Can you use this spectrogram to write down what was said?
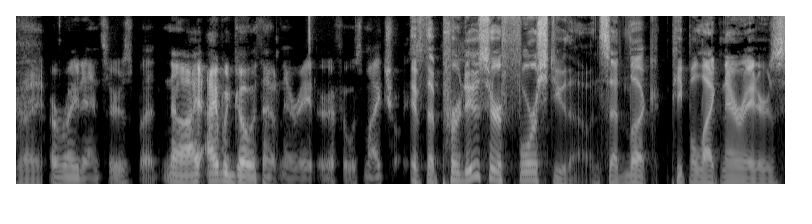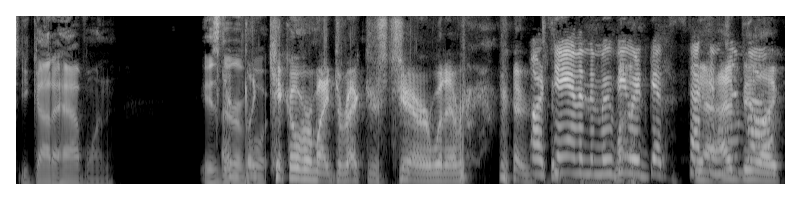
right. or right answers. But no, I, I would go without narrator if it was my choice. If the producer forced you though and said, "Look, people like narrators. You got to have one." Is there I'd, a like vo- kick over my director's chair or whatever. Oh damn! And the movie My- would get stuck yeah, in I'd be like,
